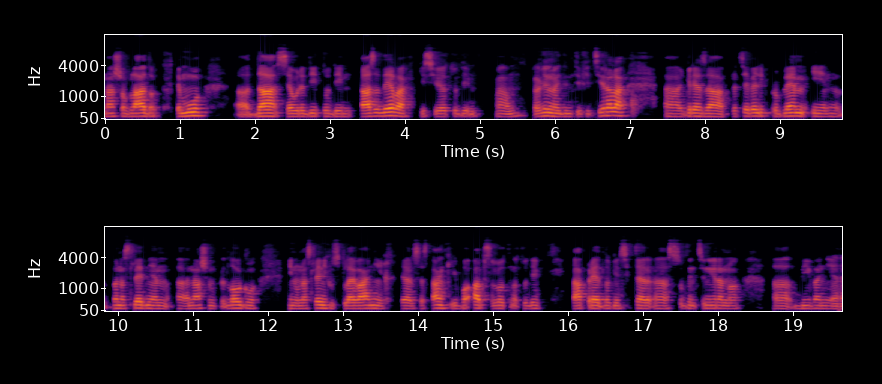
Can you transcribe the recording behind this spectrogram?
našo vlado k temu, da se uredi tudi ta zadeva, ki si jo tudi, pravilno identificirala. gre za precej velik problem in v naslednjem našem predlogu in v naslednjih usklajevanjih ter sestankih bo absolutno tudi ta predlog, in sicer subvencionirano bivanje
